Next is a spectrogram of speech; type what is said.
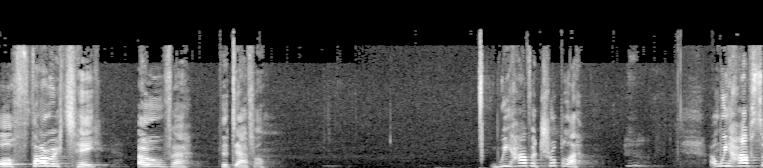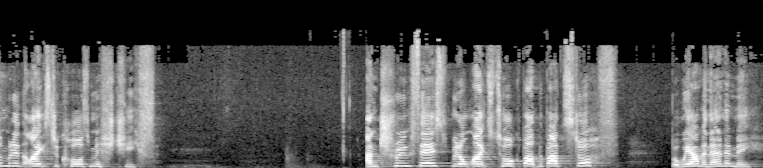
authority over the devil. We have a troubler. And we have somebody that likes to cause mischief. And truth is, we don't like to talk about the bad stuff, but we have an enemy.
